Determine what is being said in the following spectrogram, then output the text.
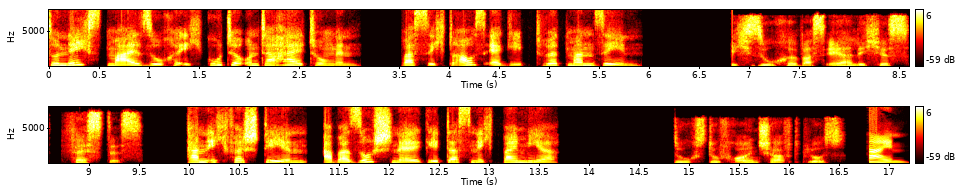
Zunächst mal suche ich gute Unterhaltungen. Was sich draus ergibt, wird man sehen. Ich suche was Ehrliches, Festes. Kann ich verstehen, aber so schnell geht das nicht bei mir. Suchst du Freundschaft plus? Nein.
